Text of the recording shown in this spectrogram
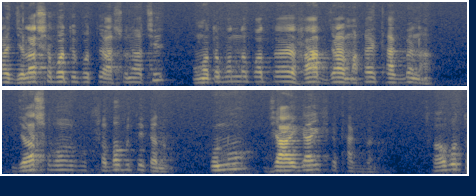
তাই জেলা সভাধিপতি আসনে আছি। মমতা বন্দ্যোপাধ্যায়ের হাত যা মাথায় থাকবে না, জেলা সভা সভাপতি কেন? কোনো জায়গায় সে থাকবে না। সভাপতি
